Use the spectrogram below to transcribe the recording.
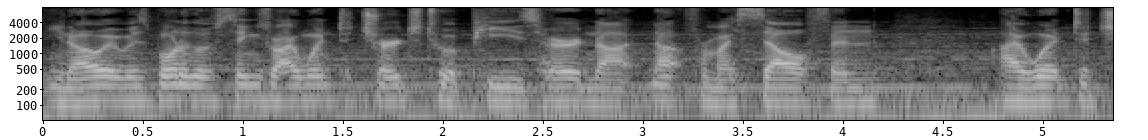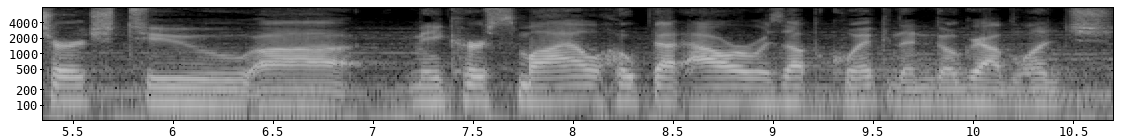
you know it was one of those things where i went to church to appease her not not for myself. And i went to church to uh, make her smile hope that hour was up quick and then go grab lunch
